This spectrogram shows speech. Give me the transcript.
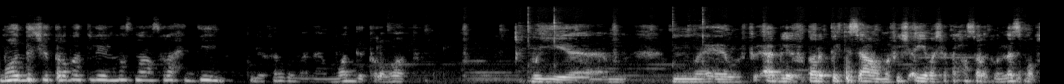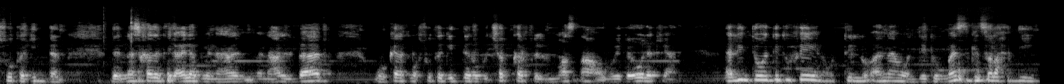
ما وديتش الطلبات ليه المصنع صلاح الدين. يا فندم أنا مودي الطلبات. قبل الفطار بثلث ساعة وما فيش أي مشاكل حصلت والناس مبسوطة جدا. ده الناس خدت العلب من من على الباب وكانت مبسوطة جدا وبتشكر في المصنع وبيدعوا لك يعني. قال لي أنت وديته فين؟ قلت له أنا وديته مسجد صلاح الدين.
